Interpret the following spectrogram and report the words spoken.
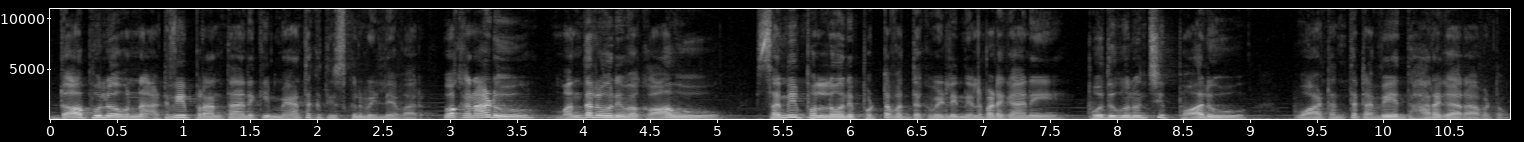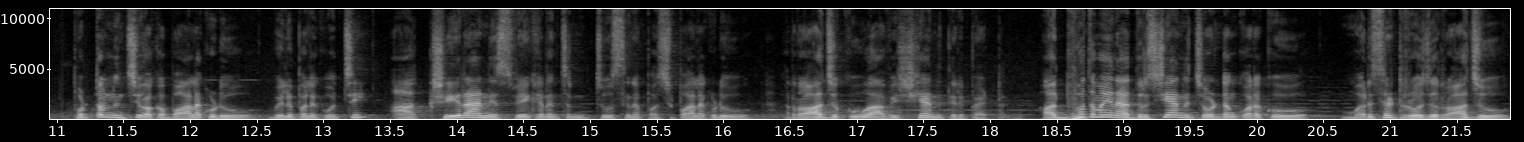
దాపులో ఉన్న అటవీ ప్రాంతానికి మేతకు తీసుకుని వెళ్ళేవారు ఒకనాడు మందలోని ఒక ఆవు సమీపంలోని పుట్ట వద్దకు వెళ్ళి నిలబడగానే పొదుగు నుంచి పాలు వాటంతటవే ధారగా రావటం. పుట్ట నుంచి ఒక బాలకుడు వెలుపలికి వచ్చి ఆ క్షీరాన్ని స్వీకరించడం చూసిన పశుపాలకుడు రాజుకు ఆ విషయాన్ని తెలిపాట. అద్భుతమైన ఆ దృశ్యాన్ని చూడడం కొరకు మరుసటి రోజు రాజు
